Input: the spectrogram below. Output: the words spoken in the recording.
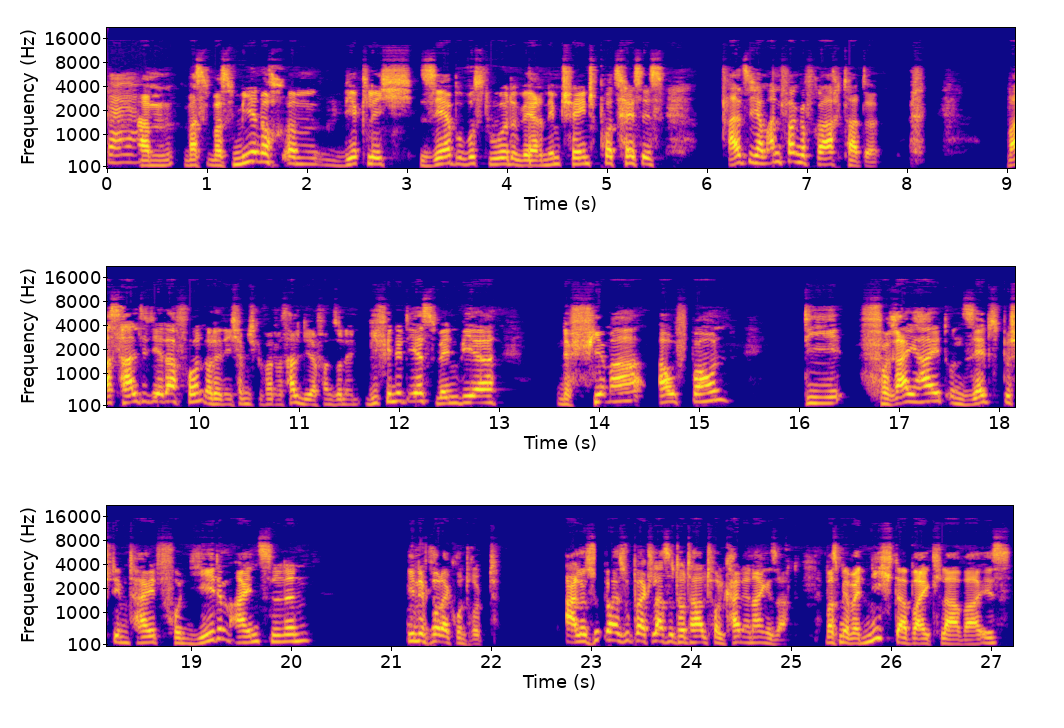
Ähm, was, was mir noch ähm, wirklich sehr bewusst wurde während dem Change-Prozess ist, als ich am Anfang gefragt hatte, was haltet ihr davon? Oder ich habe nicht gefragt, was haltet ihr davon, sondern wie findet ihr es, wenn wir eine Firma aufbauen, die Freiheit und Selbstbestimmtheit von jedem Einzelnen in den Vordergrund rückt. Alles super, super klasse, total toll, keiner Nein gesagt. Was mir aber nicht dabei klar war, ist,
